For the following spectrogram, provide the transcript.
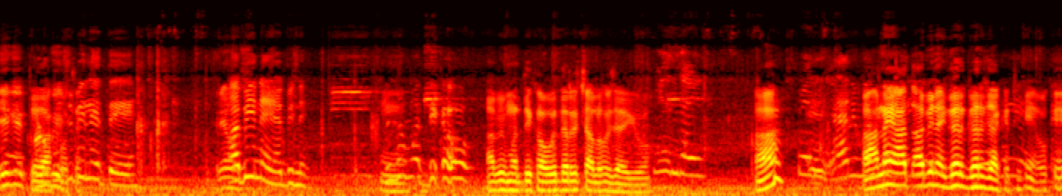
ते दाखवते. कुछ भी लेते। हैं अभी नहीं अभी नहीं. हम्म. मत दिखाओ. अभी मत दिखाओ इधर ही चालू हो जाएगी वो. हाँ? एनिमल हाँ नहीं आत- अभी नहीं घर घर जाके ठीक है? ओके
